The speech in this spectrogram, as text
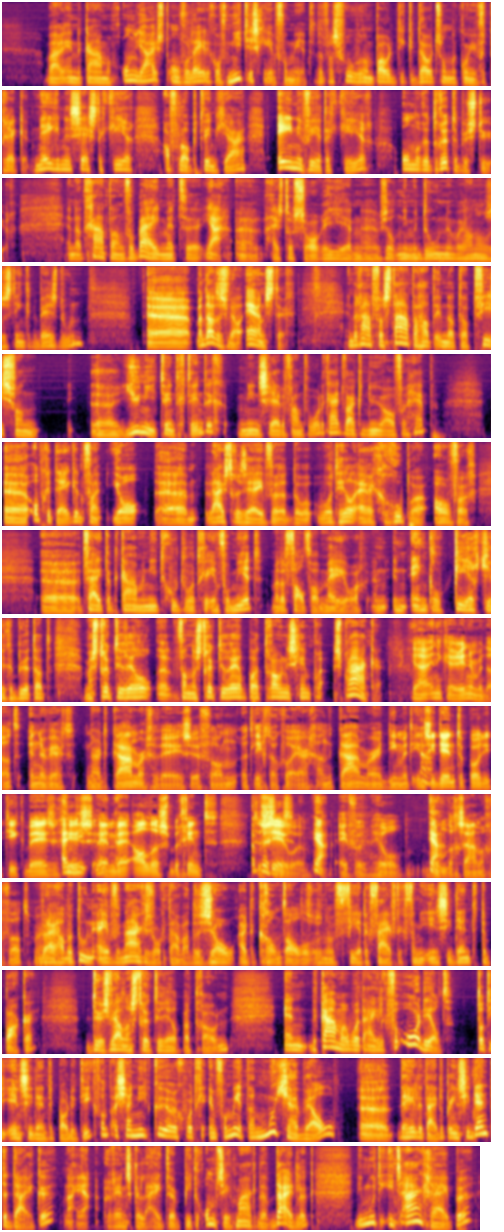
Waarin de Kamer onjuist, onvolledig of niet is geïnformeerd. Dat was vroeger een politieke doodzonde, kon je vertrekken. 69 keer afgelopen 20 jaar, 41 keer onder het Rutte-bestuur. En dat gaat dan voorbij met, eh, ja, eh, hij is toch sorry en eh, we zullen het niet meer doen en we gaan onze stinkende best doen. Maar dat is wel ernstig. En de Raad van State had in dat advies van juni 2020, ministeriële verantwoordelijkheid, waar ik het nu over heb, opgetekend van, joh, luister eens even, er wordt heel erg geroepen over eh, het feit dat de Kamer niet goed wordt geïnformeerd. Maar dat valt wel mee hoor. Een, een enkel keertje gebeurt dat. Maar structureel, eh, van een structureel patroon is geen pra- sprake. Ja, en ik herinner me dat. En er werd naar de Kamer gewezen van... het ligt ook wel erg aan de Kamer... die met incidentenpolitiek bezig En die- is... en bij alles begint te Precies, schreeuwen. ja. Even heel Ja. bondig samengevat. Maar Wij hadden toen even nagezocht. Nou, we hadden zo uit de krant al zo'n 40, 50 van die incidenten te pakken. Dus wel een structureel patroon. En de Kamer wordt eigenlijk veroordeeld tot die incidentenpolitiek. Want als jij niet keurig wordt geïnformeerd, dan moet jij wel eh, de hele tijd op incidenten duiken. Nou ja, Renske Leijten, Pieter Omtzigt maken dat duidelijk. Die moeten iets aangrijpen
